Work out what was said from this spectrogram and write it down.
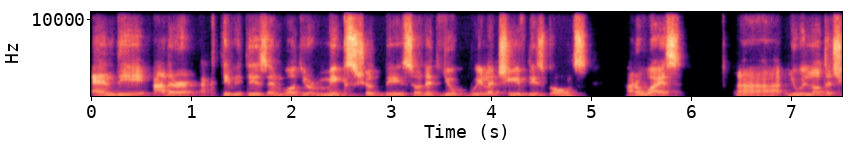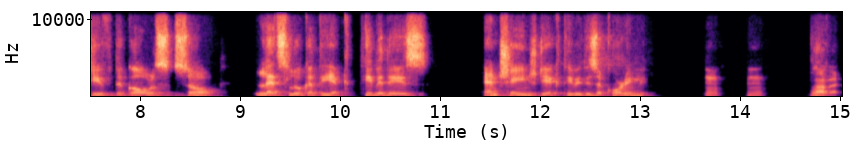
and the other activities and what your mix should be so that you will achieve these goals. Otherwise, uh, you will not achieve the goals. So let's look at the activities and change the activities accordingly. Mm-hmm. Love it.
